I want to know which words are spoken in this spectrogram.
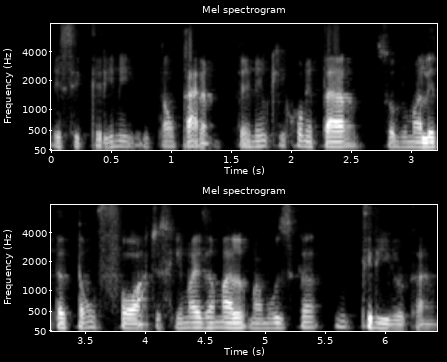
esse crime. Então, cara, não tem nem o que comentar sobre uma letra tão forte assim, mas é uma, uma música incrível, cara.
